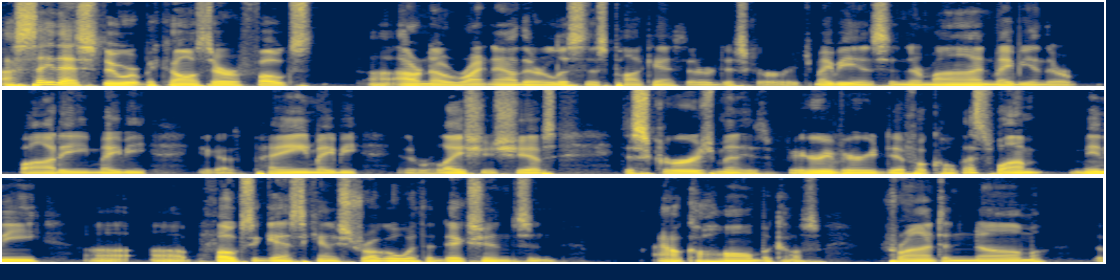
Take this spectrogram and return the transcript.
I say that, Stuart, because there are folks uh, I don't know right now that are listening to this podcast that are discouraged. Maybe it's in their mind, maybe in their body, maybe you got pain, maybe in their relationships. Discouragement is very, very difficult. That's why many uh, uh, folks in Gaston County struggle with addictions and alcohol because trying to numb the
